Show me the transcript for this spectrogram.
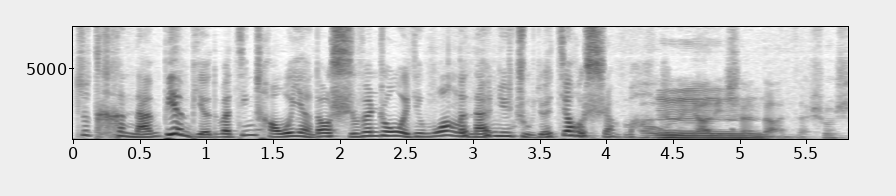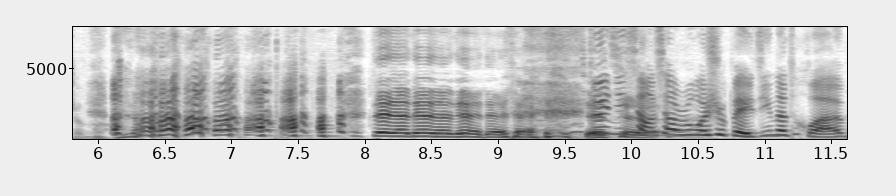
就很难辨别，对吧？经常我演到十分钟，我已经忘了男女主角叫什么。哦，我的亚历山大，你在说什么？对对对对对对对，对 你想象，如果是北京的团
